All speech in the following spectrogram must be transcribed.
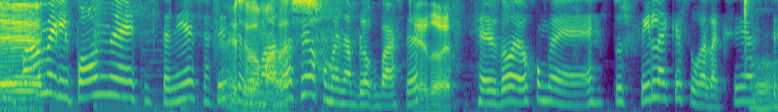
Και ε, πάμε λοιπόν στι ταινίε αυτή τη Ταινίες εβδομάδα. εβδομάδας. Έχουμε ένα blockbuster. Εδώ έχω. Εδώ έχουμε του φύλακε του Γαλαξία 3.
